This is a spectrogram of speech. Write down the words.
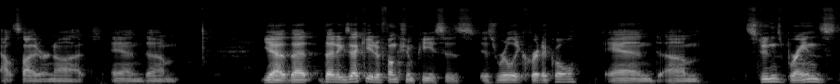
outside or not. And um, yeah, that that executive function piece is is really critical. And um, students' brains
